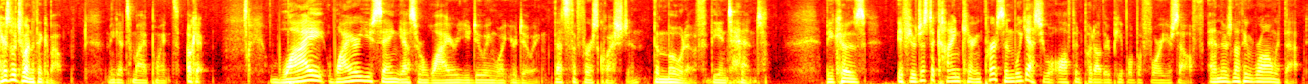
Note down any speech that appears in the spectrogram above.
here's what you want to think about. Let me get to my points. Okay. Why why are you saying yes or why are you doing what you're doing? That's the first question. The motive, the intent. Because if you're just a kind, caring person, well, yes, you will often put other people before yourself. And there's nothing wrong with that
